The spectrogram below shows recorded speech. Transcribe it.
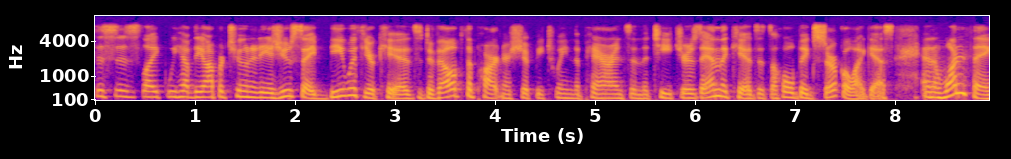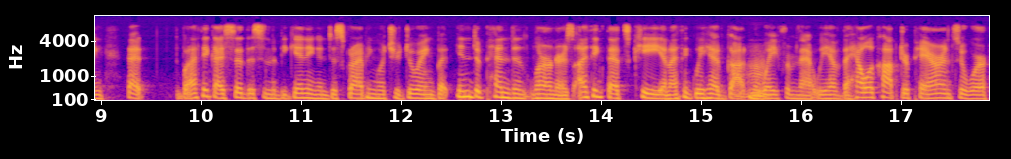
this is like we have the opportunity, as you say, be with your kids, develop the partnership between the parents and the teachers and the kids. It's a whole big circle, I guess. And one thing that but I think I said this in the beginning in describing what you're doing, but independent learners, I think that's key. And I think we have gotten mm-hmm. away from that. We have the helicopter parents who were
